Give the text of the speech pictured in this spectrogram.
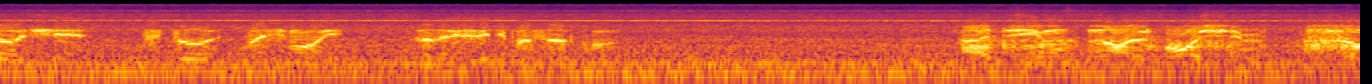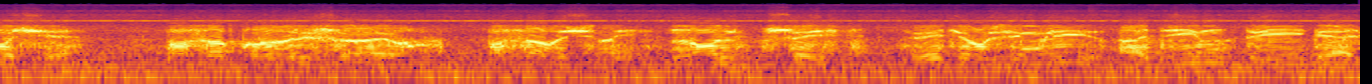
Сочи. 108. Разрешите посадку. Один ноль восемь. Сочи. Посадку разрешаю. Посадочный 06. Ветер у земли 1,35.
